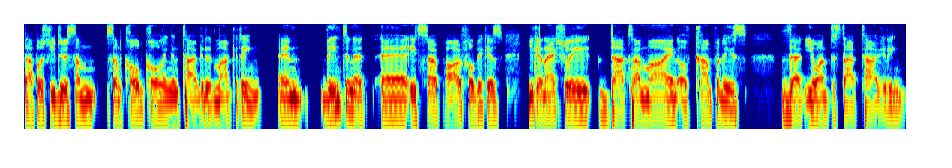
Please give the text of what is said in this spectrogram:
Tapos you do some some cold calling and targeted marketing. And the internet uh, is so powerful because you can actually data mine of companies that you want to start targeting.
